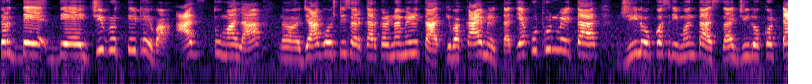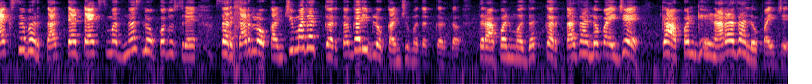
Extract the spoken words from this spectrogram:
तर दे द्यायची वृत्ती ठेवा. आज तुम्हाला ज्या गोष्टी सरकारकडनं मिळतात किंवा काय मिळतात या कुठून मिळतात? जी लोक श्रीमंत असतात जी लोक टॅक्स भरतात त्या टॅक्समधनंच लोक दुसरे सरकार लोकांची मदत करतं गरीब लोकांची मदत करतं. तर आपण मदत करता झालं पाहिजे. का आपण घेणारा झालो पाहिजे.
